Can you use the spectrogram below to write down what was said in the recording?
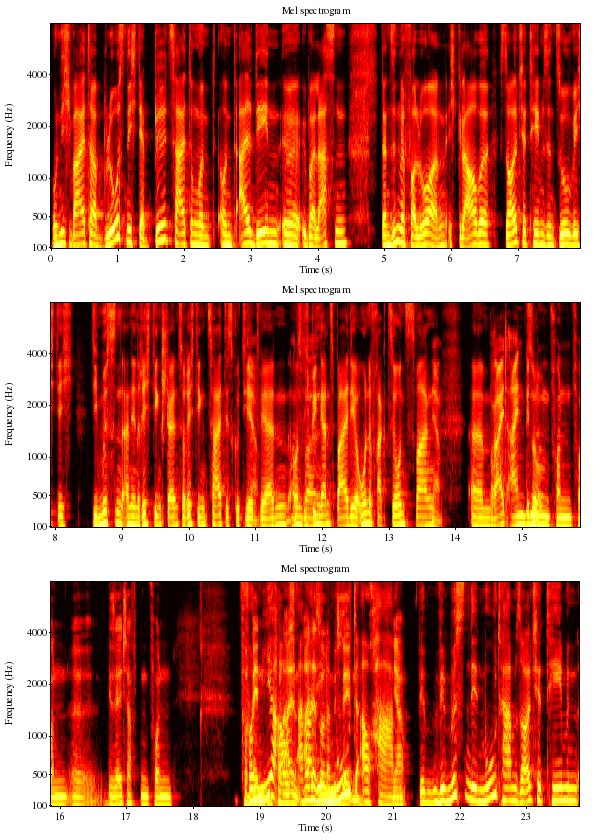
und nicht weiter bloß bloß nicht der Bildzeitung und, und all denen äh, überlassen, dann sind wir verloren. Ich glaube, solche Themen sind so wichtig, die müssen an den richtigen Stellen zur richtigen Zeit diskutiert ja, werden. Und, und ich bin ganz bei dir, ohne Fraktionszwang. Ja. Ähm, Breit Einbindung so. von, von äh, Gesellschaften, von von mir von aus, aber den Mut auch haben. Ja. Wir, wir müssen den Mut haben, solche Themen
